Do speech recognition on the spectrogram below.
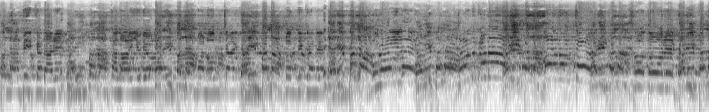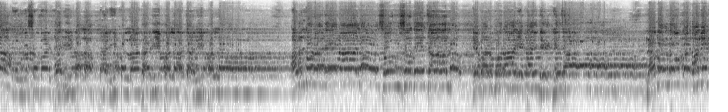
পাল্লা বীরকাদারে দাড়ি পাল্লা কালা ইউনিয়ন দাড়ি পাল্লা মালম চাই দাড়ি পাল্লা নন্দীগ্রামে দাড়ি পাল্লা মুরাইলে দাড়ি পাল্লা জামগ্রামে দাড়ি পাল্লা মালম চাই দাড়ি পাল্লা সদরে দাড়ি পাল্লা পৌরসভায় দাড়ি পাল্লা দাড়ি পাল্লা দাড়ি পাল্লা দাড়ি পাল্লা। আল কোরআনের আলো সংসদে জালো এবার মোরা এটাই লাবল নৌকা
